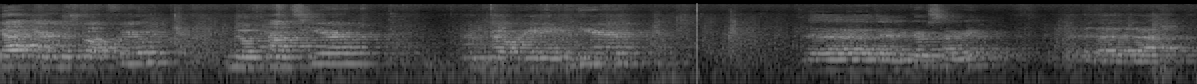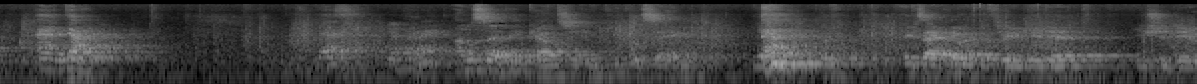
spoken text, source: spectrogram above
Yeah, air just got through. No counts here. I'm going in here. Uh, there we go, sorry. Da, da, da, and down. Yes? Yeah. All right. Honestly, I think counts you can keep the same. Yeah. exactly what the three of you did, you should do.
